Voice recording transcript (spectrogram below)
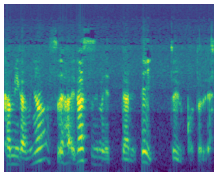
神々の崇拝が進められているということです。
